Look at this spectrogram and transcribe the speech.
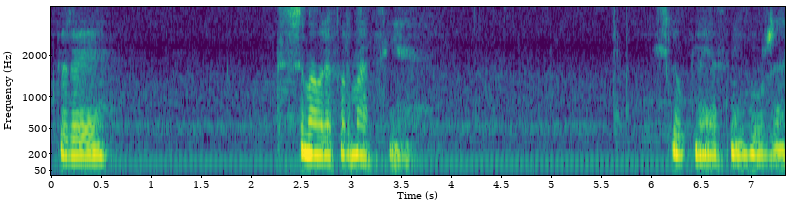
który wstrzymał reformację. Ślub na Jasnej Górze.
